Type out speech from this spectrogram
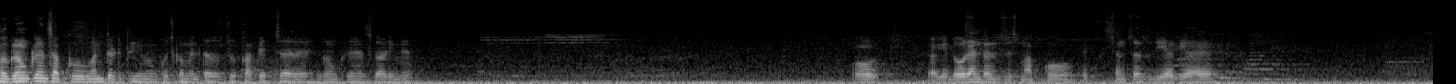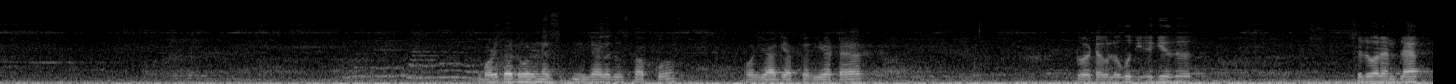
और ग्राउंड क्लियरेंस आपको 133 थर्टी थ्री कुछ का मिलता है दोस्तों, काफ़ी अच्छा है ग्राउंड क्लियरेंस गाड़ी में। और आगे डोर हैंडल्स जिसमें आपको एक सेंसर्स दिया गया है। बॉडी का डोर हैंडल्स मिल जाएगा दोस्तों आपको। और ये आगे आपका रियर टायर टोयोटा का लोगो दिया गया इधर silver and black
